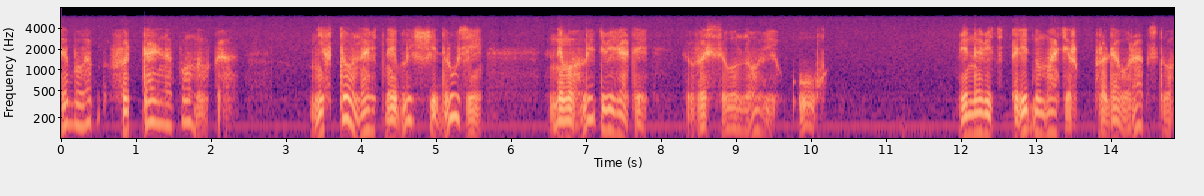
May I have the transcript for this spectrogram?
це була б фатальна помилка. Ніхто, навіть найближчі друзі, не могли довіряти Веселунові У. Він навіть рідну матір продав у рабство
